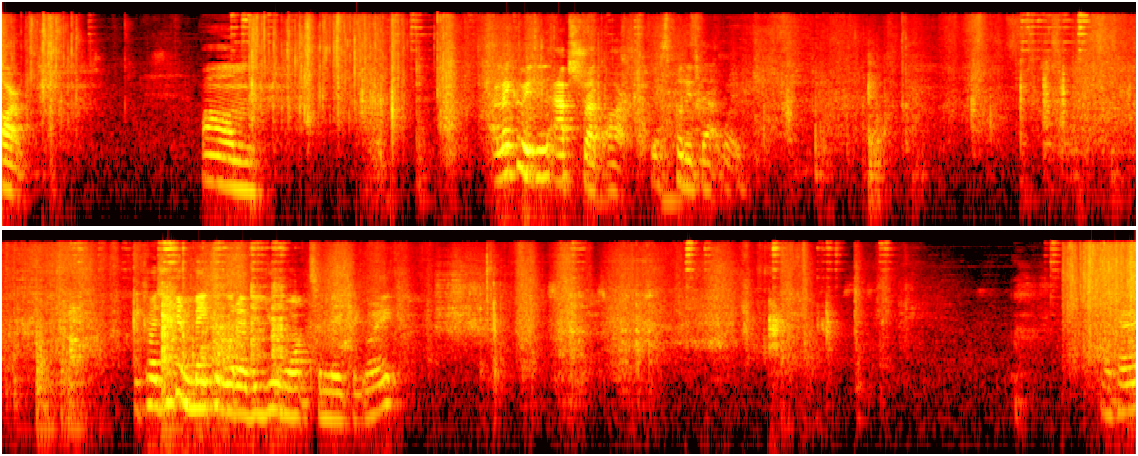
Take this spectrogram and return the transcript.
art. Um, I like creating abstract art. Let's put it that way. Because you can make it whatever you want to make it, right? Okay.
